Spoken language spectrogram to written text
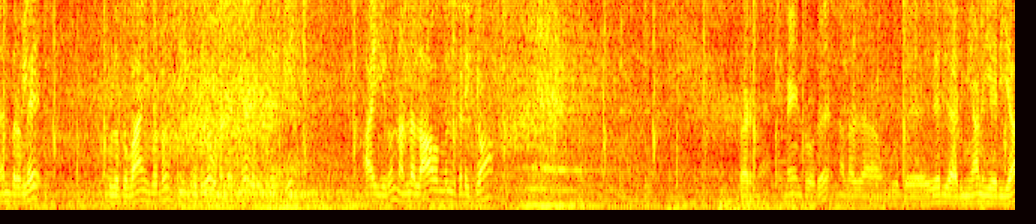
நண்பர்களே உங்களுக்கு வாங்கி போட்டோம். சீக்கிரடியாக உடனடியாக விற்பனைக்கு ஆகிரும். நல்ல லாபங்கள் கிடைக்கும். பாருங்கள் மெயின் ரோடு நல்லா உங்களுக்கு ஏரியா அருமையான ஏரியா.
